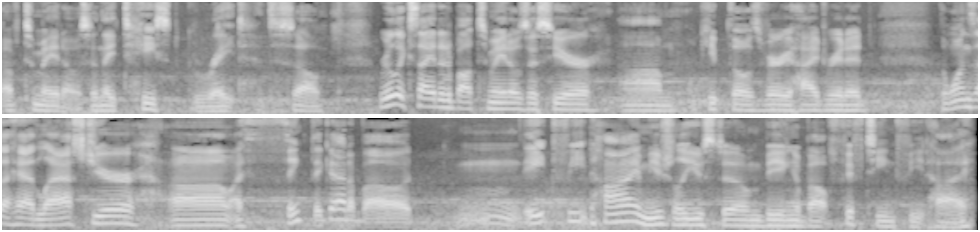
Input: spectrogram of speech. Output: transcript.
of tomatoes, and they taste great. So, really excited about tomatoes this year. Um, we'll keep those very hydrated. The ones I had last year, um, I think they got about mm, eight feet high. I'm usually used to them being about 15 feet high,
